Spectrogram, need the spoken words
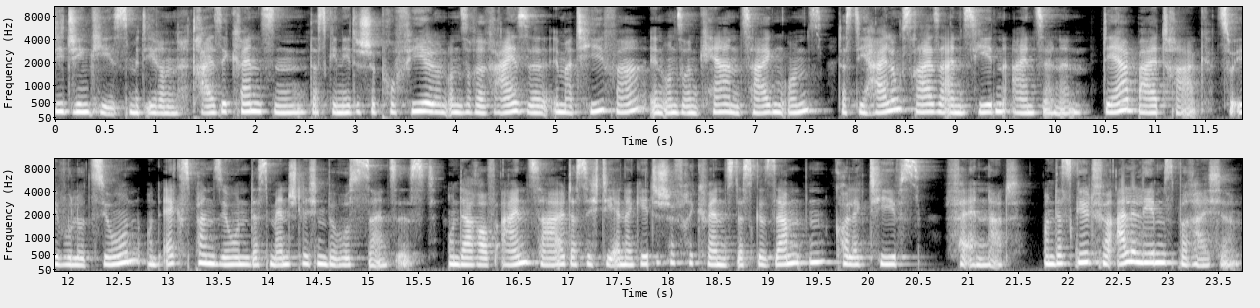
Die Jinkies mit ihren drei Sequenzen, das genetische Profil und unsere Reise immer tiefer in unseren Kern zeigen uns, dass die Heilungsreise eines jeden Einzelnen der Beitrag zur Evolution und Expansion des menschlichen Bewusstseins ist und darauf einzahlt, dass sich die energetische Frequenz des gesamten Kollektivs verändert. Und das gilt für alle Lebensbereiche.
